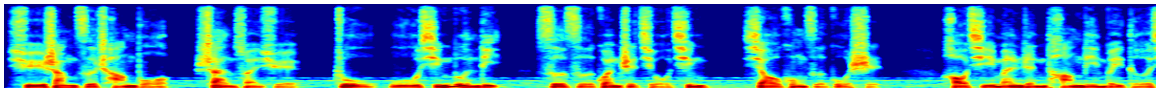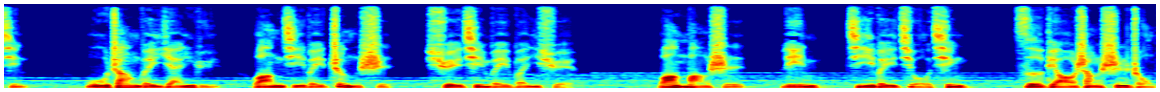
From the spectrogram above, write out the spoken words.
许商字长伯，善算学，著《五行论例》。四子官至九卿，孝孔子故事，好其门人唐林为德行，吴章为言语，王吉为政事，薛钦为文学。王莽时，林即为九卿，自表上师种，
